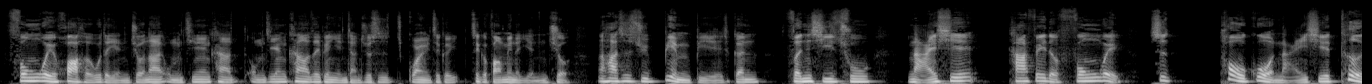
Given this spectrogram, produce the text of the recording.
风味化合物的研究。那我们今天看到，我们今天看到这篇演讲就是关于这个这个方面的研究。那它是去辨别跟分析出哪一些咖啡的风味是透过哪一些特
